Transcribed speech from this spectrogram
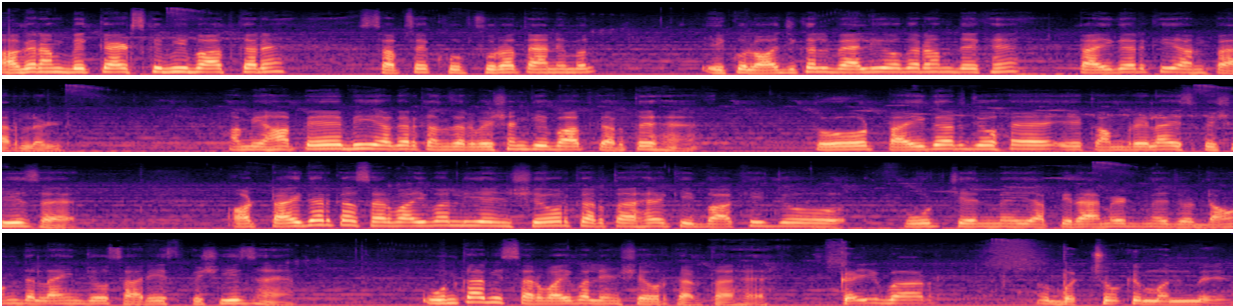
अगर हम बिग कैट्स की भी बात करें सबसे खूबसूरत एनिमल इकोलॉजिकल वैल्यू अगर हम देखें टाइगर की अनपैरल्ड हम यहाँ पे भी अगर कंजर्वेशन की बात करते हैं तो टाइगर जो है एक अम्ब्रेला स्पीशीज़ है। और टाइगर का सर्वाइवल ये इंश्योर करता है कि बाकी जो फ़ूड चेन में या पिरामिड में जो डाउन द लाइन जो सारी स्पीशीज़ हैं, उनका भी सर्वाइवल इंश्योर करता है। कई बार बच्चों के मन में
